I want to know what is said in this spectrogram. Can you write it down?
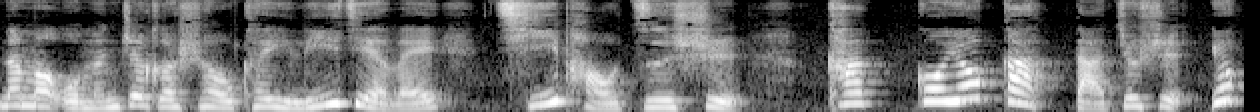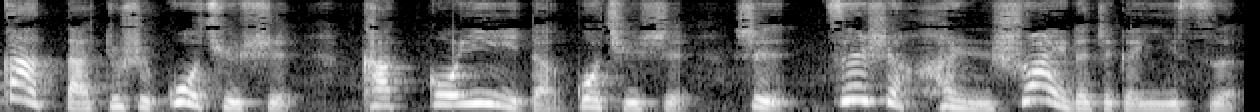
那么我们这个时候可以理解为起跑姿势。かっこよかった就是よかった就是过去式，かっこいい的过去式是姿势很帅的这个意思。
